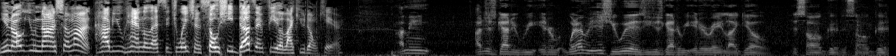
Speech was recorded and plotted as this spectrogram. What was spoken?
You know, you nonchalant. How do you handle that situation so she doesn't feel like you don't care? I mean, I just got to reiterate whatever the issue is. You just got to reiterate like, yo, it's all good. It's all good.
